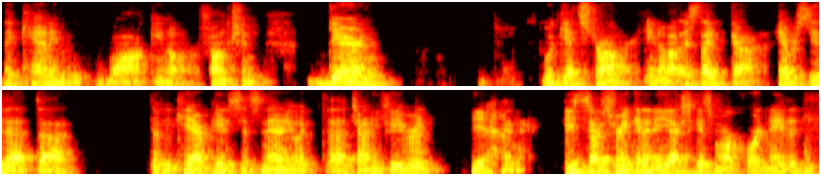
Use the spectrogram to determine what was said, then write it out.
they can't even walk, you know, or function. Darren would get stronger. You know, it's like uh, you ever see that uh, WKRP in Cincinnati with uh, Johnny Fever? Yeah. And he starts drinking and he actually gets more coordinated.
